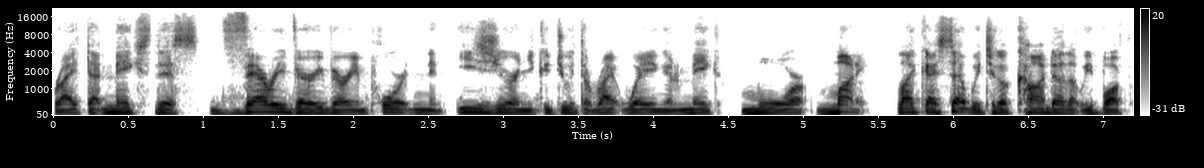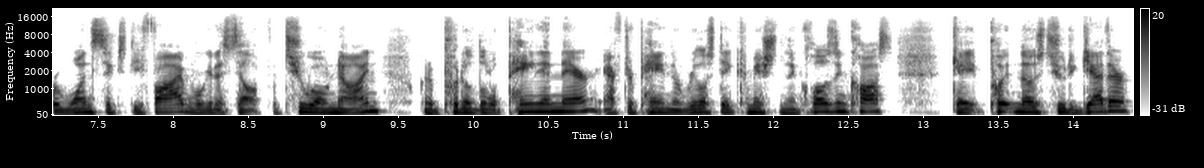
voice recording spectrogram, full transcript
right? That makes this very, very, very important and easier. And you could do it the right way. You're going to make more money. Like I said, we took a condo that we bought for 165. We're going to sell it for 209. We're going to put a little paint in there after paying the real estate commissions and closing costs. Okay, putting those two together,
